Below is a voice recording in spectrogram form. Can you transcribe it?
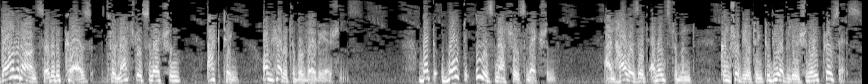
Darwin answered it occurs through natural selection acting on heritable variations. But what is natural selection? And how is it an instrument contributing to the evolutionary process?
